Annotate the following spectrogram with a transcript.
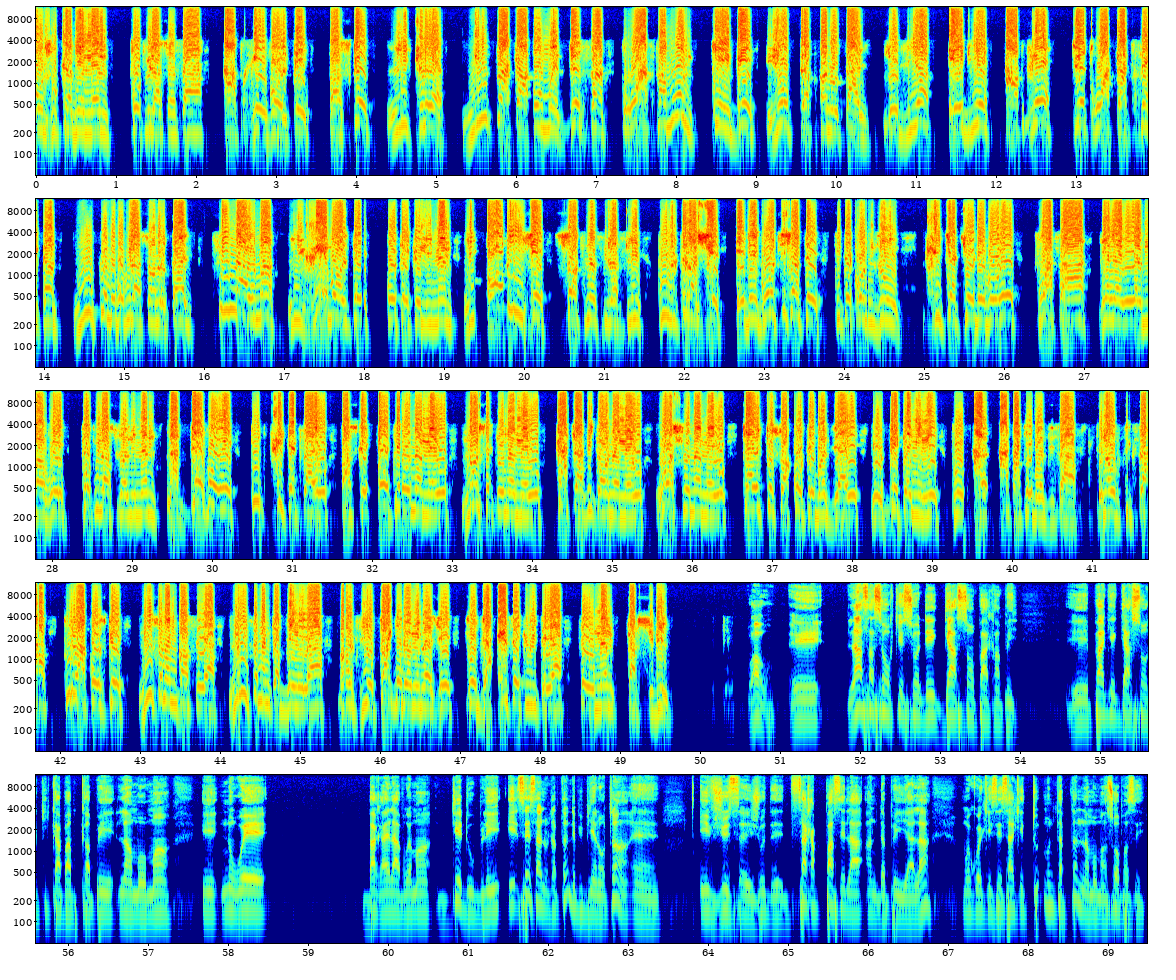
on joue quand bien même population ça a révolté parce que l'Hitler nous pas au moins 200 300 personnes qui ont peuple en otage je dis eh bien après 2 3 4 5 ans nous que des populations otage finalement les révolté côté que lui-même lui obligé sortir dans silence pour le trancher et bien gros qui te conduit cricket Pwa sa, yon lè reyelman vwe, populasyon li men la devore tout kritet sa yo, paske ete yo nan me yo, non manset yo nan me yo, katavika yo nan me yo, wosh yo nan me yo, kelke so kote bandi a yo, yo detemine pou atake bandi sa. Se nan optik sa, pou la koz ke, ni semen pase ya, ni semen kap deni la, bandi yo pak de dominaje, yo diya ensekurite ya, se yo men kap subil. Waw, e la sa son kesyon de gason pak anpi. Et pas des garçons qui sont capables de camper dans moment. Et nous, ouais, bagaille là vraiment dédoublé. Et c'est ça, nous attendons depuis bien longtemps. Hein. Yves juste, je- ça qui a passé là en deux pays là. Moi, crois que c'est ça que tout le monde attend dans moment. Soit pensé.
